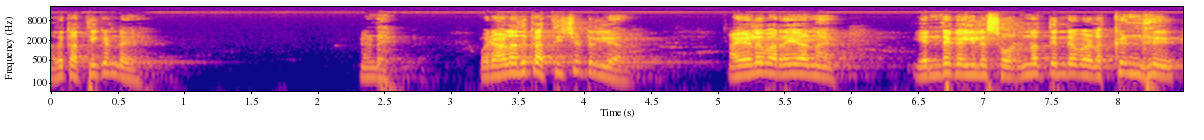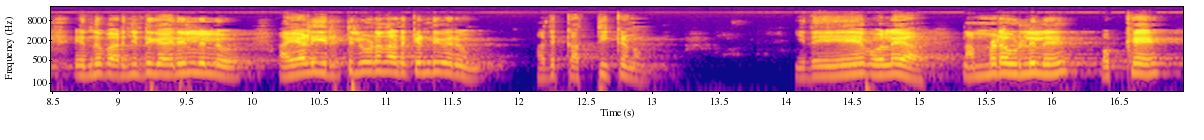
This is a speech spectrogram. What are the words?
അത് കത്തിക്കണ്ടേ? വേണ്ടേ? ഒരാളത് കത്തിച്ചിട്ടില്ല. അയാൾ പറയാണ് എന്റെ കയ്യിൽ സ്വർണത്തിന്റെ വിളക്കുണ്ട് എന്ന് പറഞ്ഞിട്ട് കാര്യമില്ലല്ലോ. അയാൾ ഇരുട്ടിലൂടെ നടക്കേണ്ടി വരും. അത് കത്തിക്കണം. ഇതേപോലെയാ നമ്മുടെ ഉള്ളിൽ ഒക്കെ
